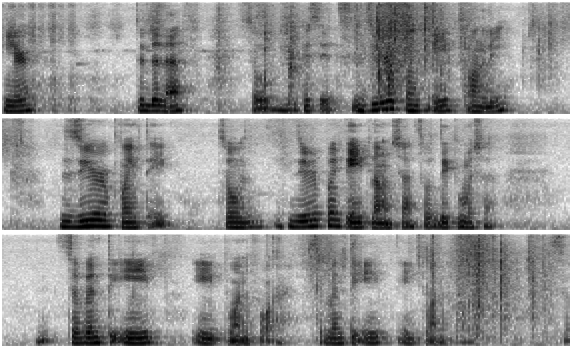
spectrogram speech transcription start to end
here to the left. So because it's 0 0.8 only. 0 0.8. So 0 0.8 lang siya. So dito mo siya. 78,814. 78,814. So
